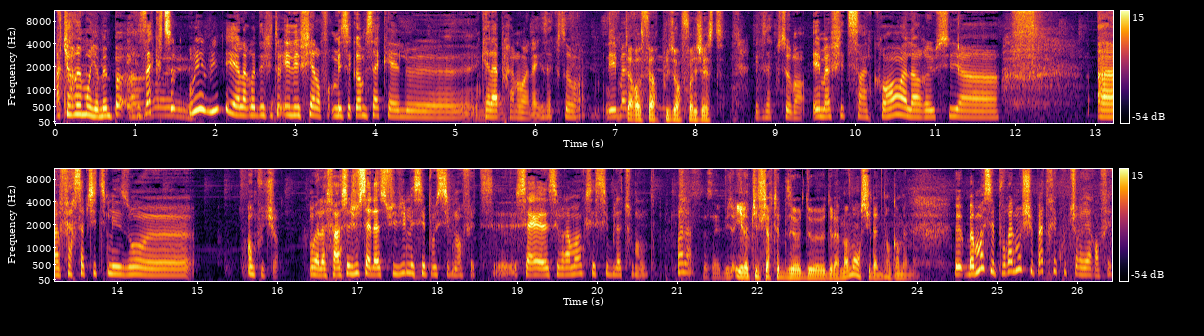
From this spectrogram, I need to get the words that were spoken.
ah carrément, il y a même pas. Ah, exact. Oui, oui. Et elle redéfait tout. Et les filles, elles font. Mais c'est comme ça qu'elles qu'elles apprennent. Voilà, exactement. Et à refaire plusieurs fois le geste. Exactement. Et ma fille de 5 ans, elle a réussi à à faire sa petite maison euh, en couture. Voilà, enfin, c'est juste, elle a suivi, mais c'est possible en fait. C'est vraiment accessible à tout le monde. Voilà. il y a la petite fierté de, de, la maman aussi là-dedans quand même. Euh, bah moi c'est pour elle, moi je suis pas très couturière en fait.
